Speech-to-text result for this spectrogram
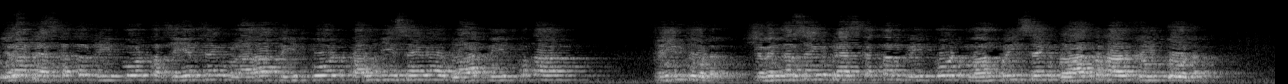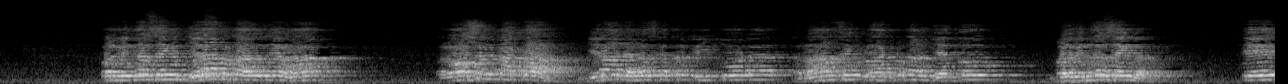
ਜ਼ਿਲ੍ਹਾ ਪ੍ਰੈਸ ਸਕੱਤਰ ਫਰੀਦਕੋਟ, ਤਰਸੇਮ ਸਿੰਘ ਬੁਲਾਰਾ ਫਰੀਦਕੋਟ, ਕਰਮਜੀਤ ਸਿੰਘ ਬਲਾਕ ਮੀਤ ਪ੍ਰਧਾਨ ਫਰੀਦਕੋਟ। ਸ਼ਵਿੰਦਰ ਸਿੰਘ ਪ੍ਰੈਸ ਸਕੱਤਰ ਫਰੀਦਕੋਟ, ਮਨਪ੍ਰੀਤ ਸਿੰਘ ਬਲਾਕ ਪ੍ਰਧਾਨ ਫਰੀਦਕੋਟ। ਪਰਮਿੰਦਰ ਸਿੰਘ ਜ਼ਿਲ੍ਹਾ ਪ੍ਰਧਾਨ ਲੁਧਿਆਣਾ। ਰੋਸ਼ਨ ਕਾਕਾ, ਜ਼ਿਲ੍ਹਾ ਜਨਰਲ ਸਕੱਤਰ ਫਰੀਦਕੋਟ। ਰਾਮ ਸਿੰਘ ਬਲਾਕ ਪ੍ਰਧਾਨ ਜੈਤੋ। ਬਲਵਿੰਦਰ ਸਿੰਘ ਤੇ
